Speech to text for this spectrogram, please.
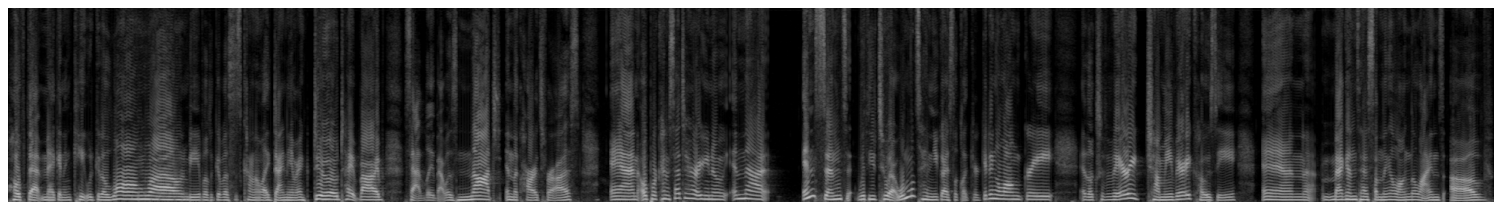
hoped that Meghan and Kate would get along Mm-hmm. well and be able to give us this kind of like dynamic duo type vibe. Sadly, that was not in the cards for us. And Oprah kind of said to her, you know, in that instance with you two at Wimbledon, you guys look like you're getting along great. It looks very chummy, very cozy. And Meghan says something along the lines of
